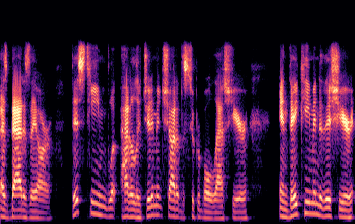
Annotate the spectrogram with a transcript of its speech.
as bad as they are this team had a legitimate shot at the Super Bowl last year, and they came into this year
